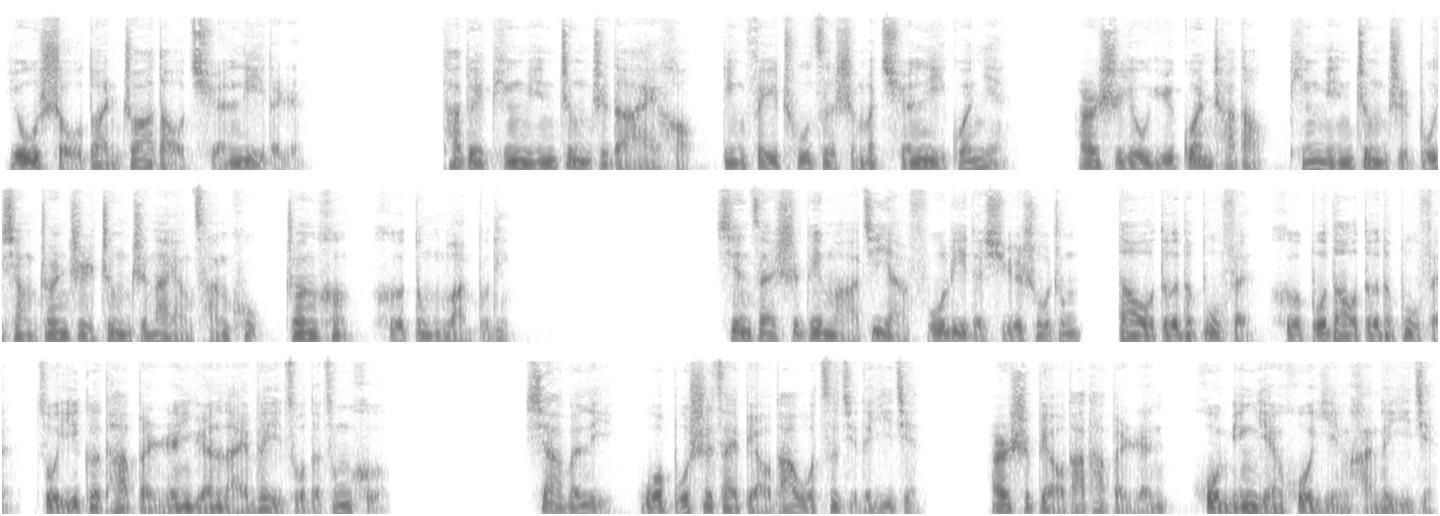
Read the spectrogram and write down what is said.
有手段抓到权力的人。他对平民政治的爱好，并非出自什么权力观念，而是由于观察到平民政治不像专制政治那样残酷、专横和动乱不定。现在是给马基雅弗利的学说中。道德的部分和不道德的部分做一个他本人原来未做的综合。下文里我不是在表达我自己的意见，而是表达他本人或明言或隐含的意见。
